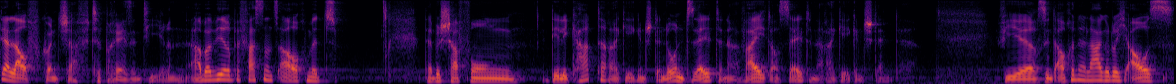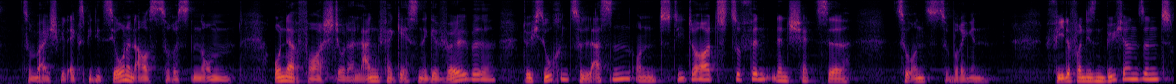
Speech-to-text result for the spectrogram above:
der Laufkundschaft präsentieren. Aber wir befassen uns auch mit der Beschaffung delikaterer Gegenstände und seltener, weitaus seltenerer Gegenstände. Wir sind auch in der Lage, durchaus zum Beispiel Expeditionen auszurüsten, um unerforschte oder lang vergessene Gewölbe durchsuchen zu lassen und die dort zu findenden Schätze zu uns zu bringen. Viele von diesen Büchern sind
